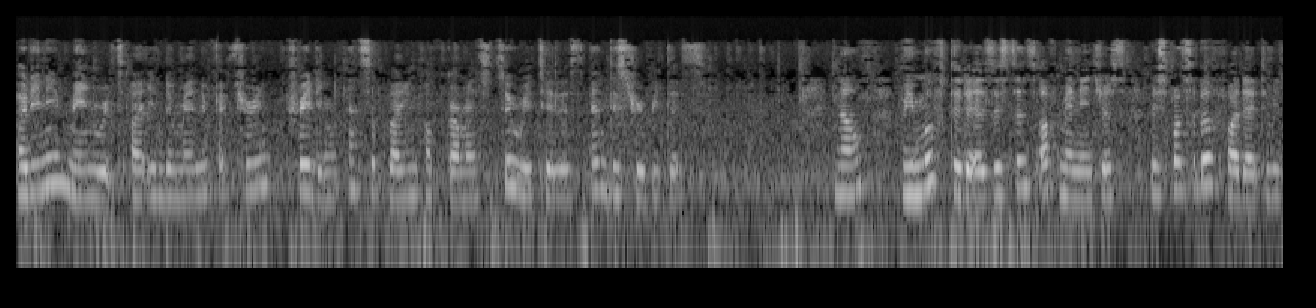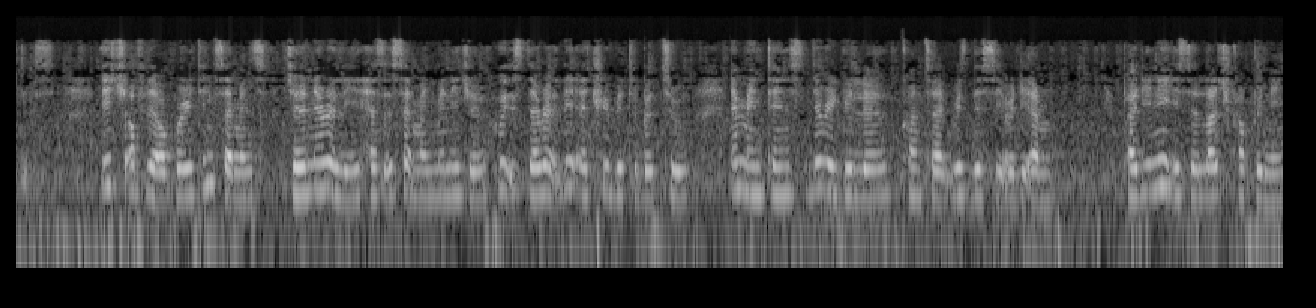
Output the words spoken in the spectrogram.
Padini main routes are in the manufacturing, trading, and supplying of garments to retailers and distributors. Now, we move to the existence of managers responsible for the activities. Each of the operating segments generally has a segment manager who is directly attributable to and maintains the regular contact with the CODM. Padini is a large company,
